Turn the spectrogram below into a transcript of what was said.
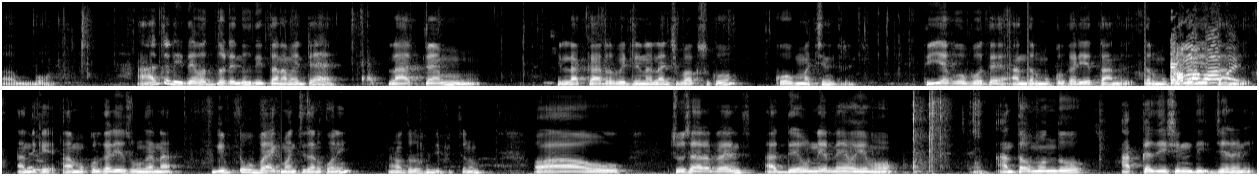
అబ్బో. యాక్చువల్లీ ఈ దేవతతో ఎందుకు తీస్తానంటే లాస్ట్ టైం ఈ లక్క ఆర్డర్ పెట్టిన లంచ్ బాక్స్కు కోపం వచ్చింది ఫ్రెండ్స్ తీయకపోతే అందరు ముక్కులు కడి చేస్తా అన్నది. అందరు ముక్కులు కడి చేస్తా అన్నది. అందుకే ఆ ముక్కులు కడి చేసుకుని కన్నా గిఫ్ట్ బ్యాగ్ మంచిది అనుకొని ఆమెతో ఓపెన్ వావ్! చూసారా ఫ్రెండ్స్? ఆ దేవుడి నిర్ణయం ఏమో? అంతకుముందు అక్క తీసింది జనని.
